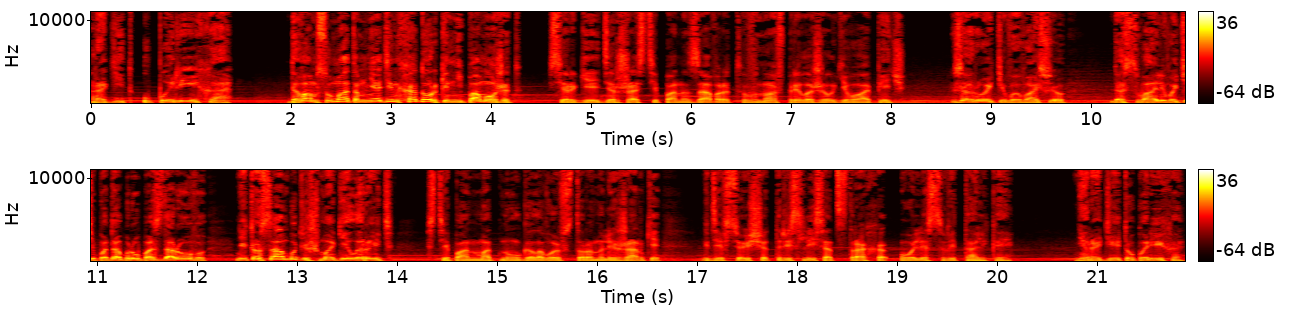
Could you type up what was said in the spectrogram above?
родит упыриха». «Да вам с ума там ни один Ходоркин не поможет!» Сергей, держа Степана за ворот, вновь приложил его о. «Заройте вы Васю, да сваливайте по добру, по здорову, не то сам будешь могилы рыть!» Степан мотнул головой в сторону лежанки, где все еще тряслись от страха Оля с Виталькой. «Не роди тупыриха!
